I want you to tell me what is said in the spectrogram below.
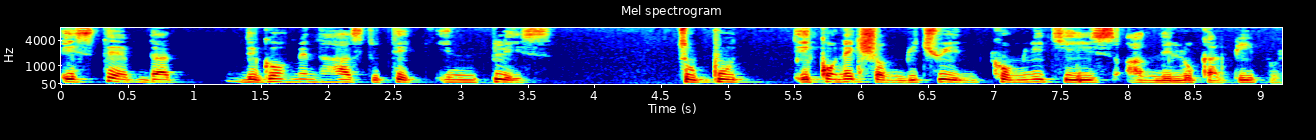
a step that the government has to take in place to put a connection between communities and the local people.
